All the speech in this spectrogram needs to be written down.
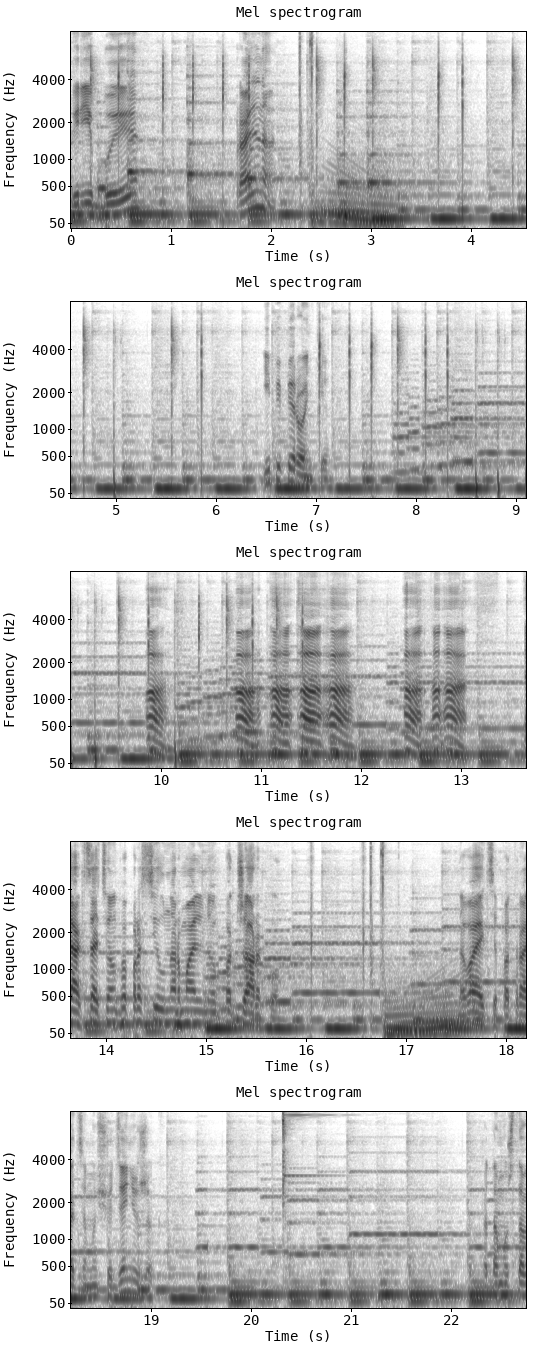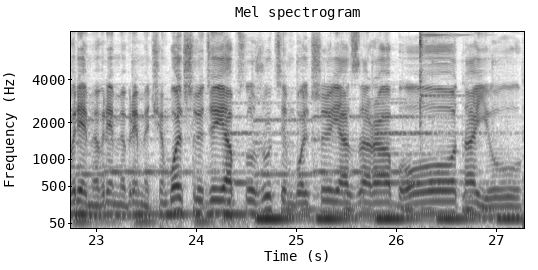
Грибы. Правильно? И пеппероньки. А, а, а, а, а, а, а, а. Так, кстати, он попросил нормальную поджарку. Давайте потратим еще денежек. Потому что время, время, время. Чем больше людей я обслужу, тем больше я заработаю.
